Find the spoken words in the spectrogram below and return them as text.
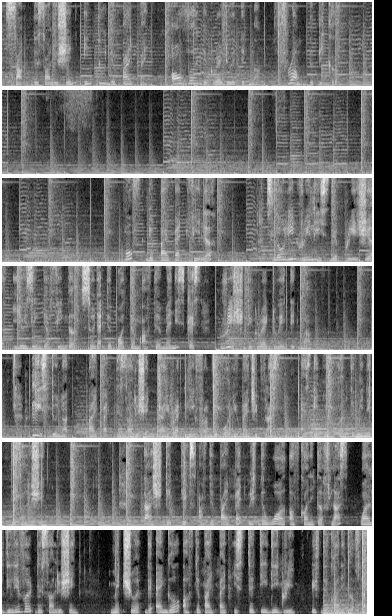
Suck the solution into the pipette over the graduated mark from the beaker. Move the pipette filler. Slowly release the pressure using the finger so that the bottom of the meniscus reach the graduated mark. Please do not pipette the solution directly from the volumetric flask as it will contaminate the solution. Touch the tips of the pipette with the wall of conical flask while deliver the solution. Make sure the angle of the pipette is 30 degree with the conical flask.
